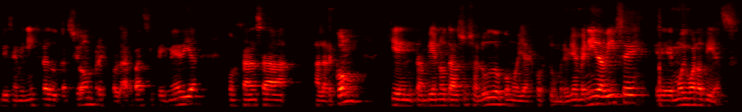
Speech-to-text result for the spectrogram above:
viceministra de Educación Preescolar Básica y Media, Constanza Alarcón, quien también nos da su saludo, como ya es costumbre. Bienvenida, vice. Eh, muy buenos días.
